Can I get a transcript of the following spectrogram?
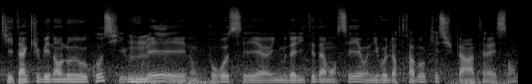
qui est incubée dans nos locaux, si vous Mhm. voulez. Et donc pour eux, c'est une modalité d'avancer au niveau de leurs travaux qui est super intéressante.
